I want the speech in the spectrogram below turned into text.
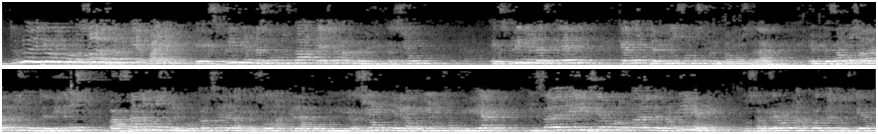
Entonces le dije a los profesores, ¿saben qué? Vayan, explíquenles cómo está hecha la planificación, explíquenles qué, qué contenidos son los que les vamos a dar. Empezamos a dar los contenidos basándonos en la importancia de la persona, en la comunicación, en la unión familiar. ¿Y sabe qué hicieron los padres de familia? Nos abrieron la puerta y nos dieron,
